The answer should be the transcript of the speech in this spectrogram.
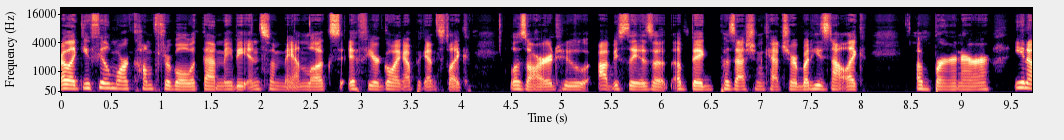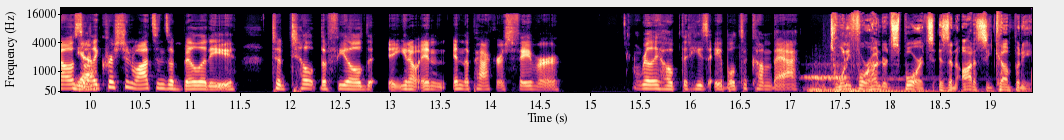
or like you feel more comfortable with them maybe in some man looks if you're going up against like Lazard, who obviously is a, a big possession catcher, but he's not like a burner, you know. So Yeah. like Christian Watson's ability to tilt the field, you know, in in the Packers' favor. Really hope that he's able to come back 2400 Sports is an Audacy company.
